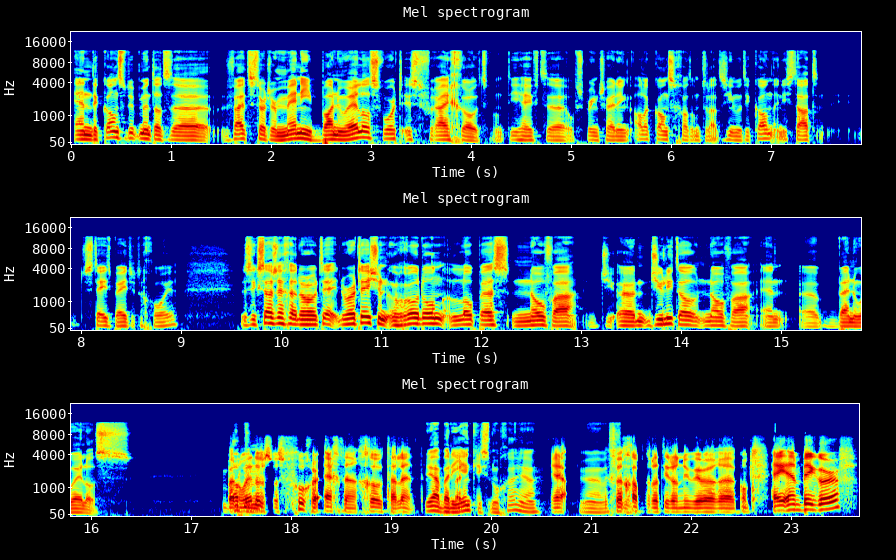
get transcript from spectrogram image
En de kans op dit moment dat uh, vijfde starter Manny Banuelos wordt, is vrij groot. Want die heeft op springtraining alle kansen gehad om te laten zien wat hij kan. En die staat steeds beter te gooien. Dus ik zou zeggen de, rota de rotation Rodon, Lopez, Nova, G uh, Giulito, Nova en Banuelos. Banuelos was vroeger echt een groot talent. Ja, bij de Yankees nog, hè? Ja, ja. ja veel grappig dat hij dan nu weer komt. Hey, en Big Earth?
